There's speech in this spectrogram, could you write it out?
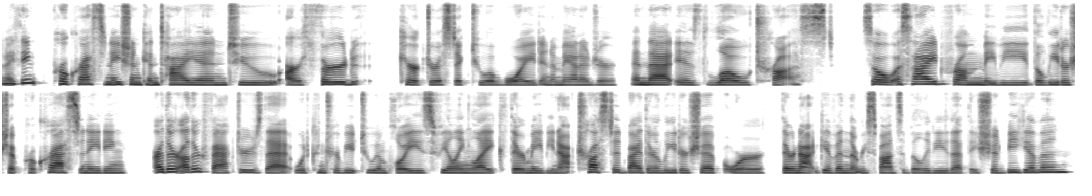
And I think procrastination can tie into our third characteristic to avoid in a manager, and that is low trust. So, aside from maybe the leadership procrastinating, are there other factors that would contribute to employees feeling like they're maybe not trusted by their leadership or they're not given the responsibility that they should be given?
